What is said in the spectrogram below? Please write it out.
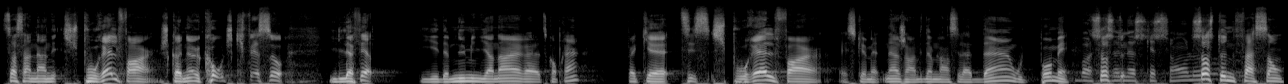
ça, ça en est. Je pourrais le faire. Je connais un coach qui fait ça. Il l'a fait. Puis il est devenu millionnaire, euh, tu comprends? Fait que, tu sais, je pourrais le faire. Est-ce que maintenant j'ai envie de me lancer là-dedans ou pas? Mais Bon, ça, c'est une question, ça, une façon.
